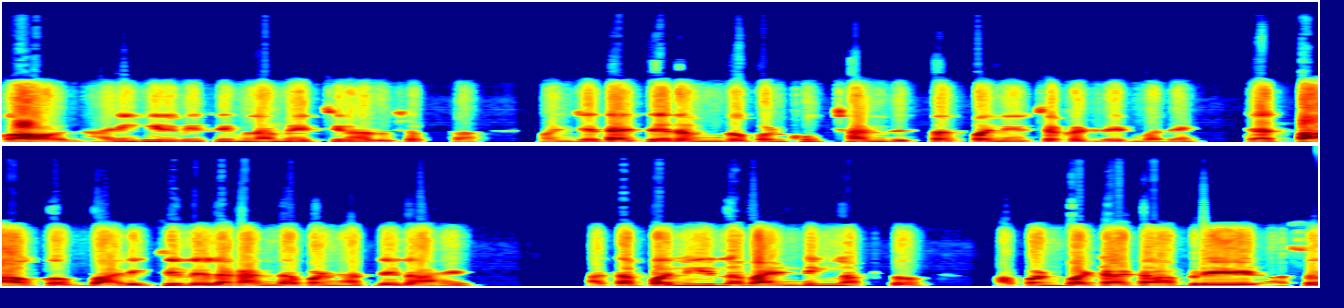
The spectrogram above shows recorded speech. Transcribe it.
कॉर्न आणि हिरवी सिमला मिरची घालू शकता. म्हणजे त्याचे रंग पण खूप छान दिसतात पनीरच्या कटलेटमध्ये. त्यात पाव कप बारीक चिरलेला कांदा पण घातलेला आहे. आता पनीरला बाइंडिंग लागतं. आपण बटाटा ब्रेड असं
